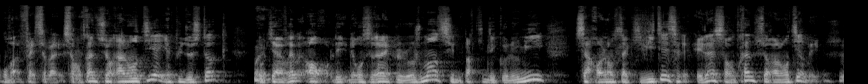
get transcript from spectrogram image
On va, enfin, c'est en train de se ralentir, il n'y a plus de stock. Donc il y a vraiment, or, on sait bien que le logement, c'est une partie de l'économie, ça relance l'activité, et là, c'est en train de se ralentir, mais je,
